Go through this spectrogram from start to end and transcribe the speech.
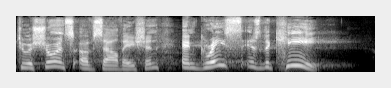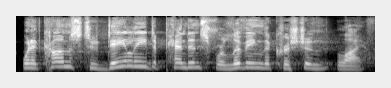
to assurance of salvation. And grace is the key when it comes to daily dependence for living the Christian life.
